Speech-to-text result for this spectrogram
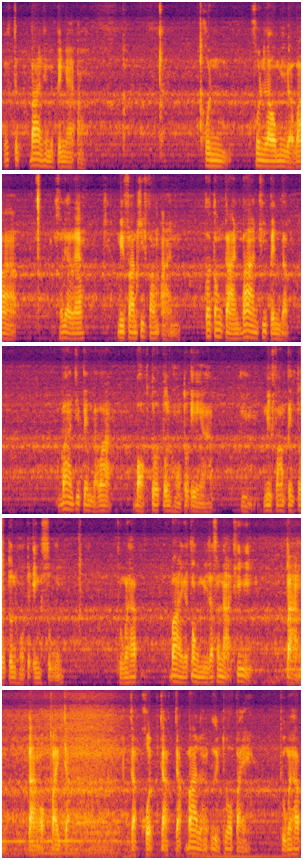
แล้วจะบ้านให้มันเป็นไงอะคนคนเรามีแบบว่าเขาเรียกอะไรมีความคิดความอ่าน ก็ต้องการบ้านที่เป็นแบบบ้านที่เป็นแบบว่า บอกตัวตนของตัวเองครับ มีความเป็นตัวตนของตัวเองสูง ถูกไหมครับ บ้านก็ต้องมีลักษณะที่ต่างต่างออกไปจากจากคนจากจากบ้านหลังอื่นทั่วไป ถูกไหมครับ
